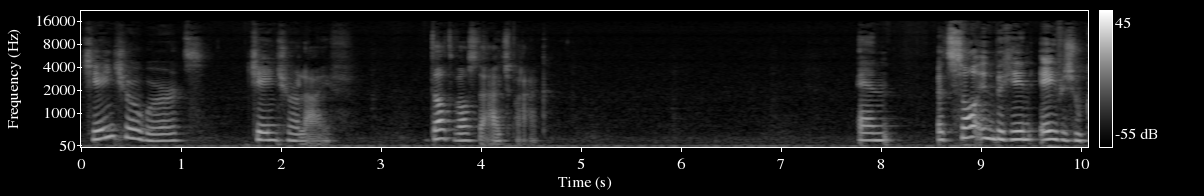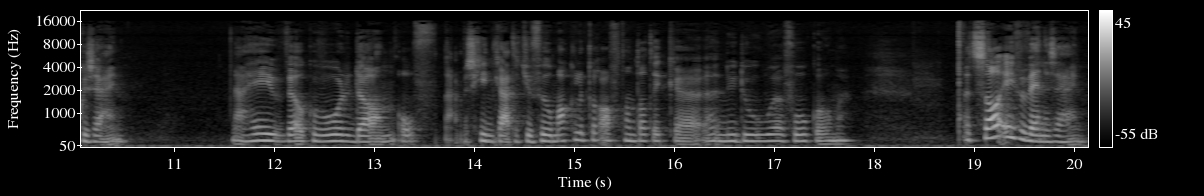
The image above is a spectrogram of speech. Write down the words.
change your words, change your life. Dat was de uitspraak. En het zal in het begin even zoeken zijn nou hé, hey, welke woorden dan? Of nou, misschien gaat het je veel makkelijker af dan dat ik uh, nu doe uh, voorkomen. Het zal even wennen zijn.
